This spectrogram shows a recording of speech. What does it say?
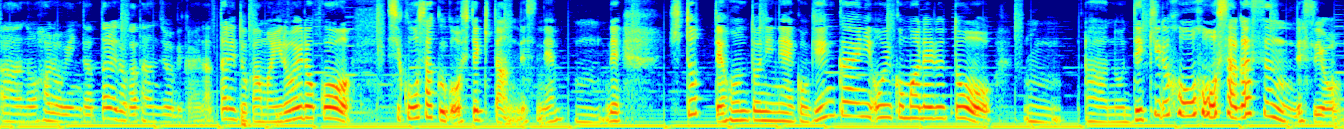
あの、ハロウィンだったりとか誕生日会だったりとか、まあいろいろこう試行錯誤してきたんですね。うん。で、人って本当にね、こう限界に追い込まれると、うん、あの、できる方法を探すんですよ。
